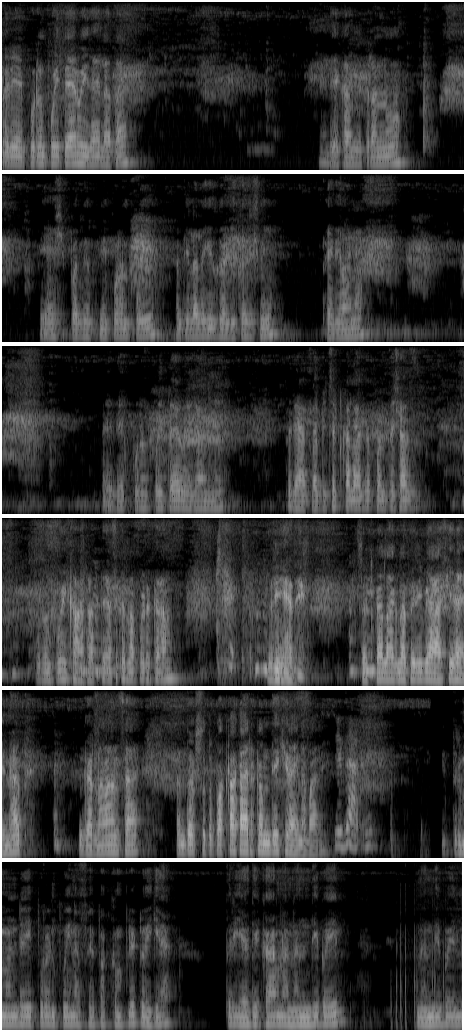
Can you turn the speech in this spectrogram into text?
तरी पुरणपोळी तयार होई जाईल आता. देखा मित्रांनो अशी पद्धतीने पुरणपोळी आणि तिला लगेच गडी करीस नाही काही देवा ना देख पुरणपोळी तयार होईल आणि तरी हातला बी चटका लागेल पण तशाच पुरणपोळी खाणार ते असं करणं पडे काम. तरी या देख चटका लागला तरी बी हाशी राहणार घरना माणसा. आणि दक्ष तो पक्का कार्यक्रम देखील ना बारे मित्रमंडळी पुरणपोळीनं स्वयंपाक कंप्लीट होई गया. तर यादी देखा ना नंदी बैल नंदी बैल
